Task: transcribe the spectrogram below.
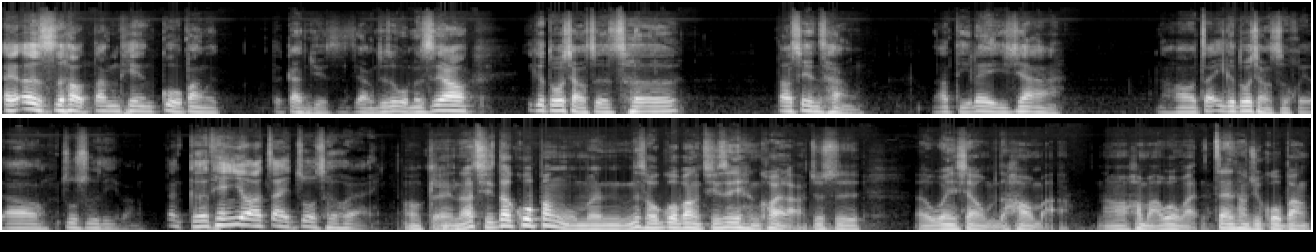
哎，二十四号当天过磅的的感觉是这样，就是我们是要一个多小时的车到现场，然后 delay 一下，然后再一个多小时回到住宿地方，但隔天又要再坐车回来。OK，然后其实到过磅，我们那时候过磅其实也很快啦，就是呃问一下我们的号码，然后号码问完站上去过磅，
